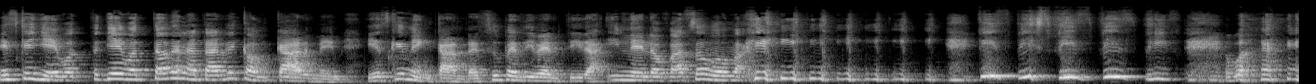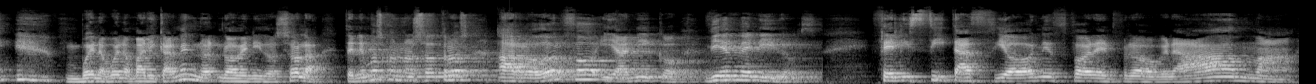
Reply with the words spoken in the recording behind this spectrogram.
es que llevo, llevo toda la tarde con Carmen y es que me encanta, es súper divertida y me lo paso bomba. pis, pis, pis, pis, pis. Bueno, bueno, Mari Carmen no, no ha venido sola. Tenemos con nosotros a Rodolfo y a Nico. Bienvenidos. Felicitaciones por el programa.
